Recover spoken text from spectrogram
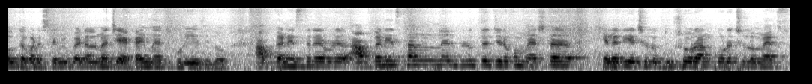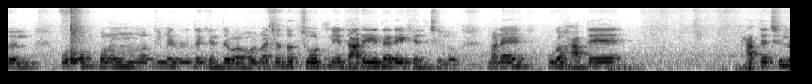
বলতে পারে সেমিফাইনাল ম্যাচে একাই ম্যাচ ঘুরিয়ে দিল। আফগানিস্তানের আফগানিস্তানের বিরুদ্ধে যেরকম ম্যাচটা খেলে দিয়েছিল, দুশো রান করেছিল ম্যাক্সওয়েল, ওরকম কোনো টিমের বিরুদ্ধে খেলতে পারে ওই ম্যাচে তো চোট নিয়ে দাঁড়িয়ে দাঁড়িয়ে খেলছিল। মানে পুরো হাতে হাতে ছিল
